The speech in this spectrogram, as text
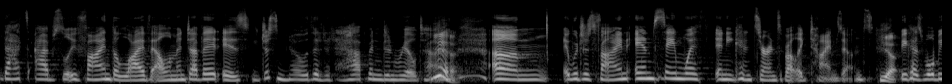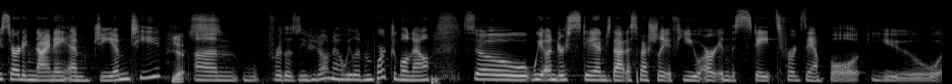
that's absolutely fine. The live element of it is you just know that it happened in real time. Yeah. Um, which is fine. And same with any concerns about like time zones. Yeah. Because we'll be starting 9 a.m. GMT. Yes. Um, for those of you who don't know, we live in Portugal now. So we understand that, especially if you are in the States, for example, you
